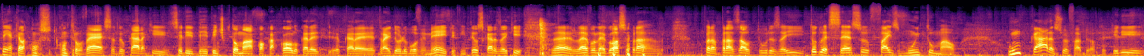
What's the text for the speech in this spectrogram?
tem aquela controvérsia do cara que se ele de repente tomar uma Coca-Cola, o cara, é- o cara é traidor do movimento, enfim, tem os caras aí que né, levam o negócio para para as alturas aí, todo excesso faz muito mal. Um cara, senhor Fabioca, que ele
